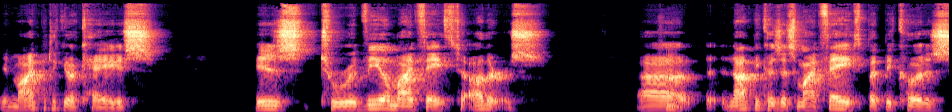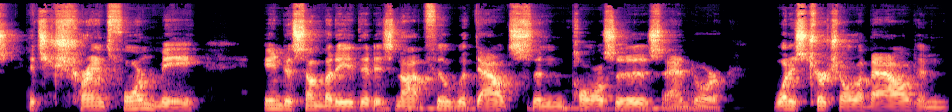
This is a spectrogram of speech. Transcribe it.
in my particular case is to reveal my faith to others. Uh, hmm. not because it's my faith, but because it's transformed me into somebody that is not filled with doubts and pauses and or what is church all about and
